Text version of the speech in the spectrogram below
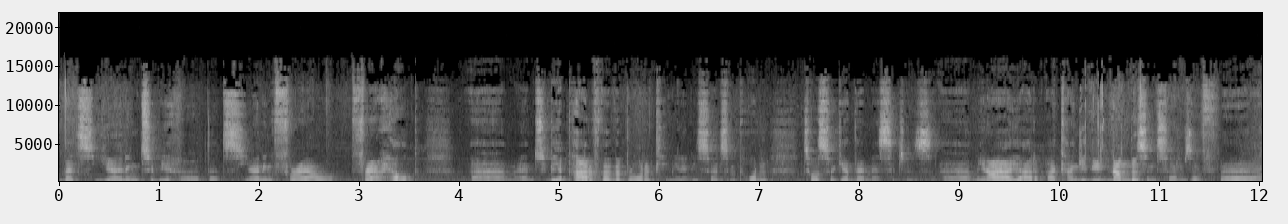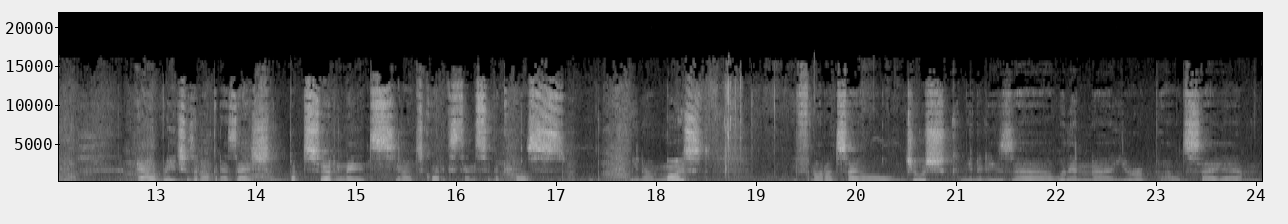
that's yearning to be heard, that's yearning for our for our help, um, and to be a part of the, the broader community. So it's important to also get their messages. Um, you know, I, I, I can't give you numbers in terms of um, our reach as an organisation, but certainly it's you know it's quite extensive across you know most if not, I'd say all Jewish communities uh, within uh, Europe. I would say um,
